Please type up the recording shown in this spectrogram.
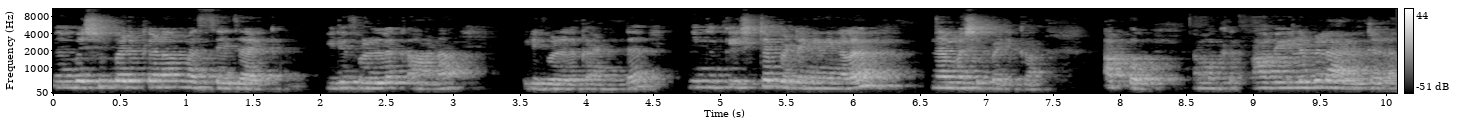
മെമ്പർഷിപ്പ് എടുക്കണം മെസ്സേജ് അയക്കണം. വീഡിയോ ഫുള്ള് കാണാം വീഡിയോ ഫുള്ള് കണ്ട് നിങ്ങൾക്ക് ഇഷ്ടപ്പെട്ടെങ്കിൽ നിങ്ങൾ മെമ്പർഷിപ്പ് എടുക്കാം. അപ്പോൾ നമുക്ക് അവൈലബിൾ ആയിട്ടുള്ള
